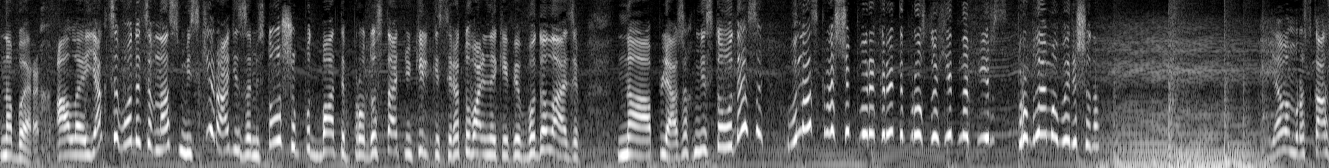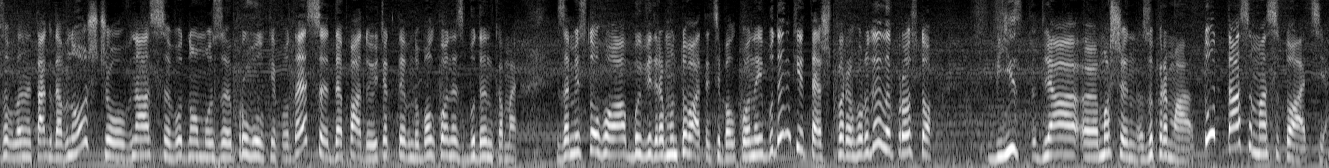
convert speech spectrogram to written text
на берег. Але як це водиться в нас в міській раді, замість того, щоб подбати про достатню кількість рятувальників і водолазів на пляжах міста Одеси, в нас краще перекрити просто хід на пірс. Проблема вирішена. Я вам розказувала не так давно, що в нас в одному з провулків Одеси, де падають активно балкони з будинками, замість того, аби відремонтувати ці балкони і будинки, теж перегородили просто в'їзд для е, машин. Зокрема, тут та сама ситуація.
